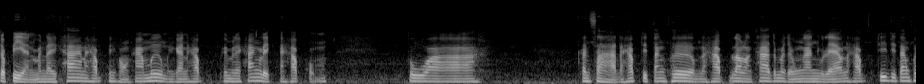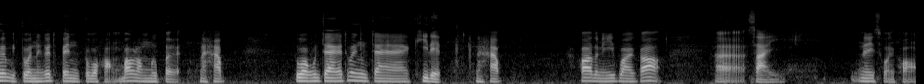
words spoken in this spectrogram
จะเปลี่ยนบันไดข้างนะครับ เป็นของฮ a มเมอร์เหมือนกันครับเป็นบันไดข้างเหล็กนะครับ ผมตัวกันศาสตร์นะครับ ติดตั้งเพิ่มนะครับราวหลังคาจะมาจากโรงงานอยู่แล้วนะครับ ที่ติดตั้งเพิ่มอีกตัวหนึ่งก็จะเป็นตัวของเบ้ารองมือเปิดนะครับ ตัวกุญแจก็จะเป็นกุญแจคีย์เด็ดนะครับก็ตัวนี้บอยก็ใส่ในส่วนของ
